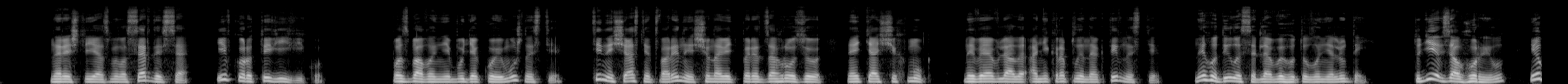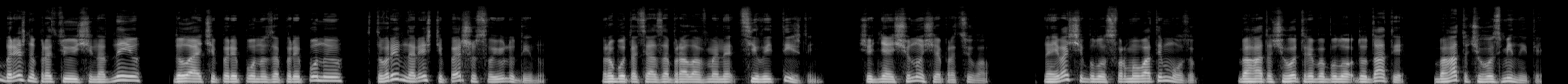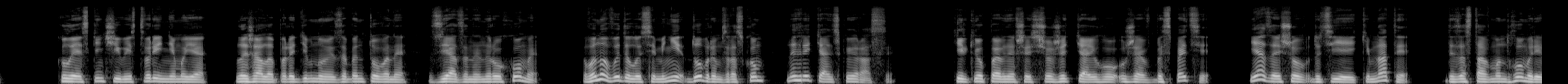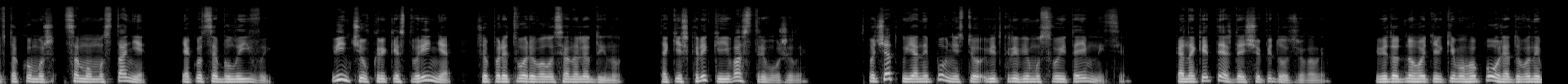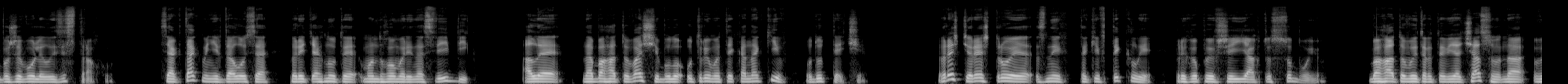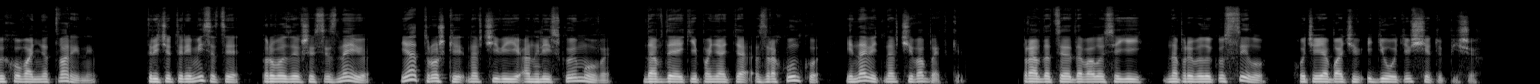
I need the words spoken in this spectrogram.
Нарешті я змилосердився і вкоротив їй віку. Позбавлені будь-якої мужності, ці нещасні тварини, що навіть перед загрозою найтяжчих мук не виявляли ані краплини активності, не годилися для виготовлення людей. Тоді я взяв горилу і, обережно працюючи над нею, долаючи перепону за перепоною, створив нарешті першу свою людину. Робота ця забрала в мене цілий тиждень. Щодня і щоночі я працював. Найважче було сформувати мозок. Багато чого треба було додати, багато чого змінити. Коли я скінчив і створіння моє лежало переді мною забинтоване, зв'язане нерухоме, воно видалося мені добрим зразком негритянської раси. Тільки впевнившись, що життя його уже в безпеці, я зайшов до цієї кімнати, де застав Монтгомері в такому ж самому стані, як оце були й ви. Він чув крики створіння, що перетворювалося на людину, такі ж крики і вас стривожили. Спочатку я не повністю відкрив йому свої таємниці. Канаки теж дещо підозрювали. Від одного тільки мого погляду вони божеволіли зі страху. Сяк так мені вдалося перетягнути Монтгомері на свій бік, але набагато важче було утримати канаків од утечі. Врешті-решт троє з них таки втекли, прихопивши яхту з собою. Багато витратив я часу на виховання тварини. Три-чотири місяці, провозившись з нею, я трошки навчив її англійської мови, дав деякі поняття з рахунку і навіть навчив абетки. Правда, це давалося їй на превелику силу, хоча я бачив ідіотів ще тупіших.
